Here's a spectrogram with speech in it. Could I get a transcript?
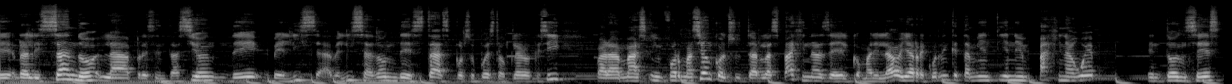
eh, realizando la presentación de Belisa. Belisa, ¿dónde estás? Por supuesto, claro que sí. Para más información, consultar las páginas del Comal y la Olla. Recuerden que también tienen página web, entonces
